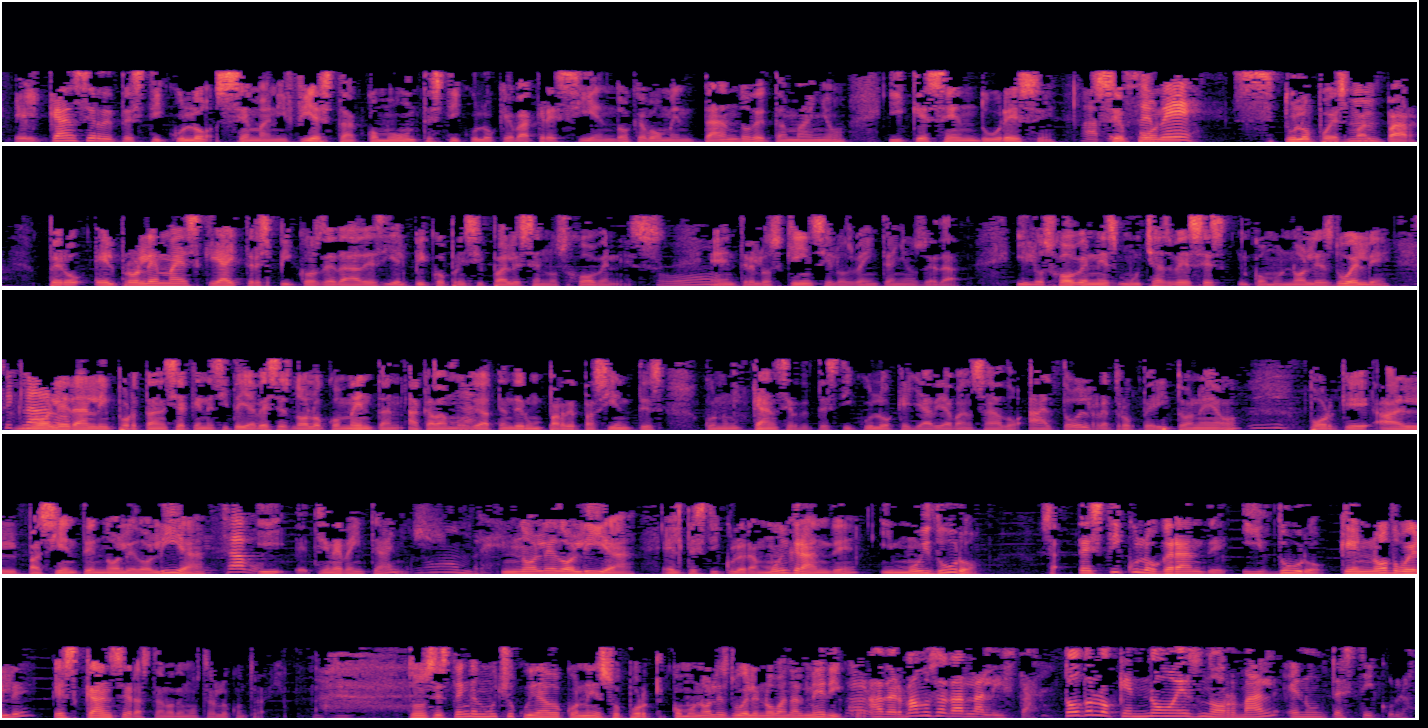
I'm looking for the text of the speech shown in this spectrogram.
El cáncer de testículo se manifiesta como un testículo que va creciendo, que va aumentando de tamaño y que se endurece. Ah, se ve. Tú lo puedes palpar, pero el problema es que hay tres picos de edades y el pico principal es en los jóvenes, Oh. entre los 15 y los 20 años de edad. Y los jóvenes muchas veces, como no les duele, Sí, claro. no le dan la importancia que necesita y a veces no lo comentan. Acabamos Claro. de atender un par de pacientes con un cáncer de testículo que ya había avanzado a todo el retroperitoneo porque al paciente no le dolía y eh, tiene 20 años no le dolía, el testículo era muy grande y muy duro. O sea, testículo grande y duro que no duele es cáncer hasta no demostrar lo contrario. Entonces tengan mucho cuidado con eso, porque como no les duele, no van al médico. A ver, vamos a dar la lista. Todo lo que no es normal en un testículo.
